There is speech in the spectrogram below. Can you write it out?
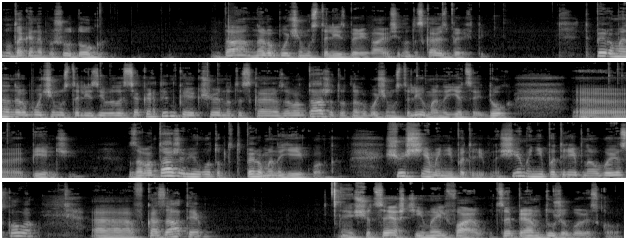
ну так і напишу dog. Да, на робочому столі зберігаюся і натискаю Зберегти. Тепер у мене на робочому столі з'явилася картинка. Якщо я натискаю завантажити, то на робочому столі у мене є цей dog е, PNG. Завантажив його, тобто тепер у мене є іконка. Що ще мені потрібно? Ще мені потрібно обов'язково е, вказати що це HTML файл. Це прям дуже обов'язково.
